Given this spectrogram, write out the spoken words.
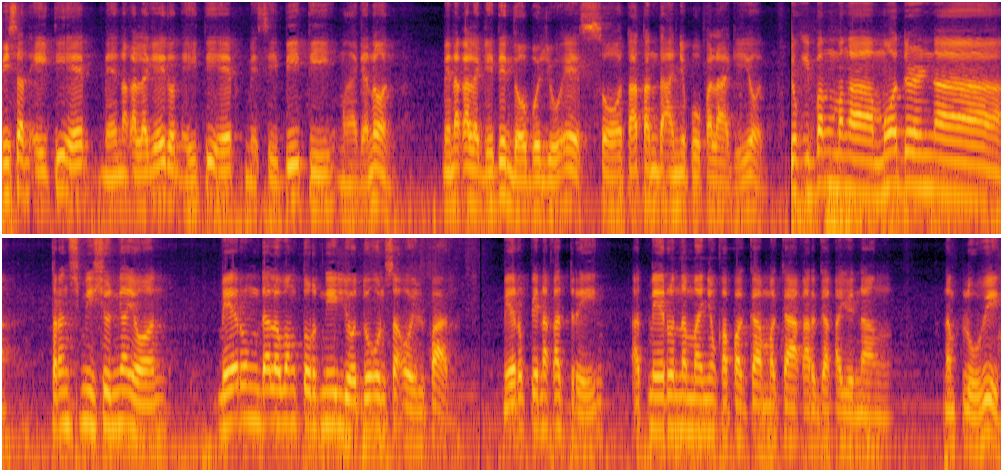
Minsan ATF, may nakalagay doon ATF, may CBT, mga ganon. May nakalagay din WS. So tatandaan nyo po palagi yon. Yung ibang mga modern na transmission ngayon, merong dalawang tornilyo doon sa oil pan. Merong pinaka-drain at meron naman yung kapag ka magkakarga kayo ng, ng fluid.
